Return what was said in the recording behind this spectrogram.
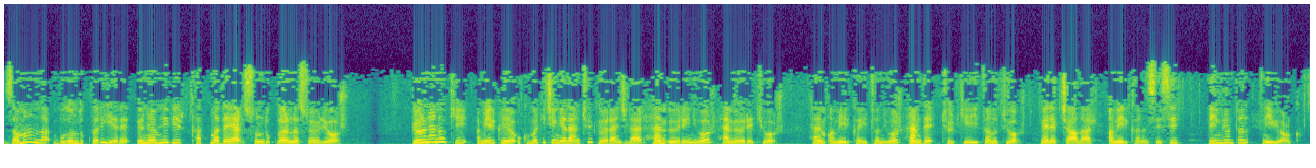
zamanla bulundukları yere önemli bir katma değer sunduklarını söylüyor. Görünen o ki Amerika'ya okumak için gelen Türk öğrenciler hem öğreniyor hem öğretiyor. Hem Amerika'yı tanıyor hem de Türkiye'yi tanıtıyor. Melek Çağlar, Amerika'nın Sesi, Binghamton, New York.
